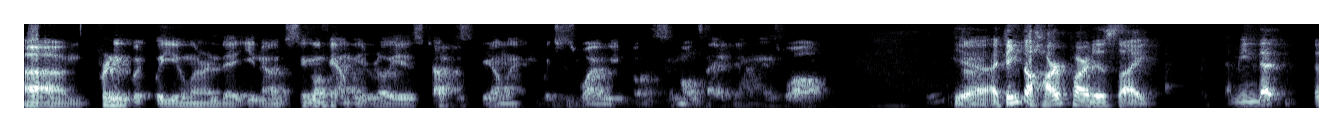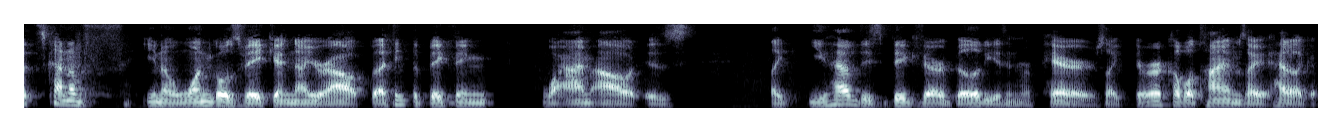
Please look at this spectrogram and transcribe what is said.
um, pretty quickly, you learn that, you know, single family really is tough to scale in, which is why we focus on multifamily as well. Yeah, I think the hard part is like, I mean that that's kind of you know one goes vacant now you're out, but I think the big thing why I'm out is like you have these big variabilities in repairs. Like there were a couple times I had like a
